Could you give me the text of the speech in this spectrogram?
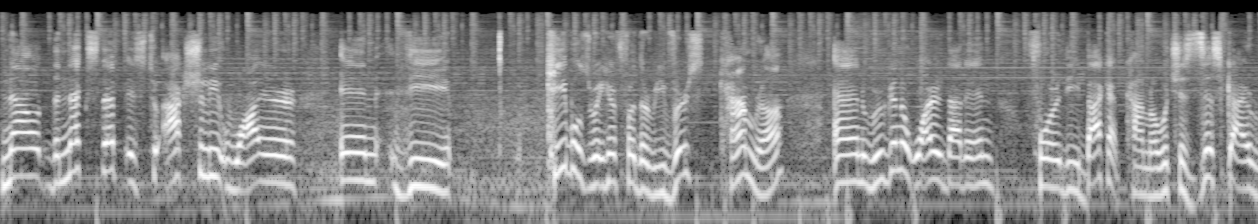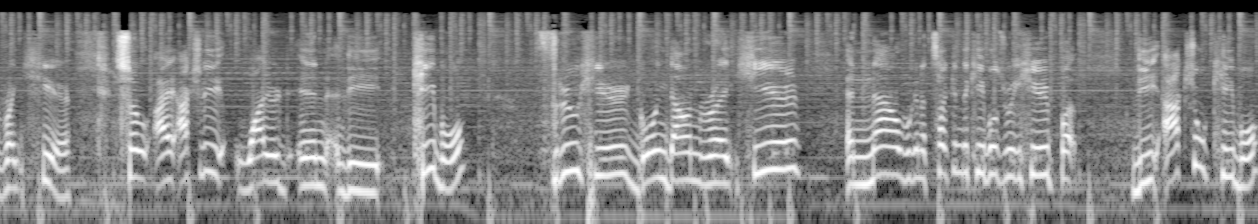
Now the next step is to actually wire in the cables right here for the reverse camera and we're gonna wire that in for the backup camera which is this guy right here. So I actually wired in the cable through here going down right here and now we're gonna tuck in the cables right here but the actual cable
